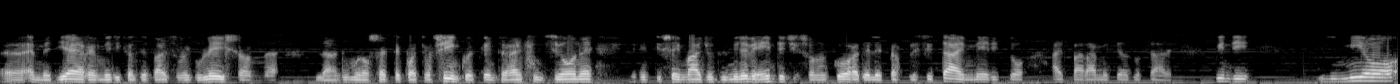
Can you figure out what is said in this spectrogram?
MDR, Medical Device Regulation, la numero 745 che entrerà in funzione il 26 maggio 2020, ci sono ancora delle perplessità in merito ai parametri da adottare. Quindi mio,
